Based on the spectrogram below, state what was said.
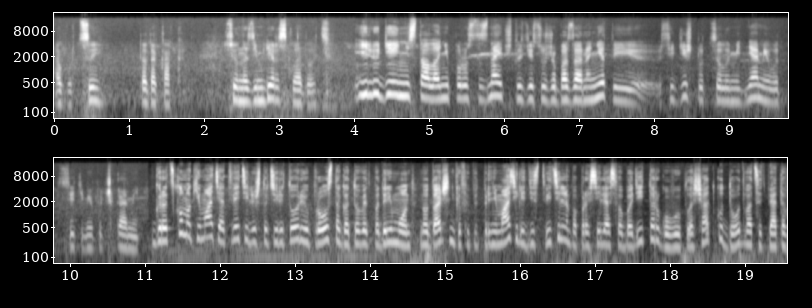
огурцы, тогда как? Все на земле раскладывать. И людей не стало, они просто знают, что здесь уже базара нет, и сидишь тут целыми днями вот с этими пучками. В городском акимате ответили, что территорию просто готовят под ремонт, но дачников и предпринимателей действительно попросили освободить торговую площадку до 25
